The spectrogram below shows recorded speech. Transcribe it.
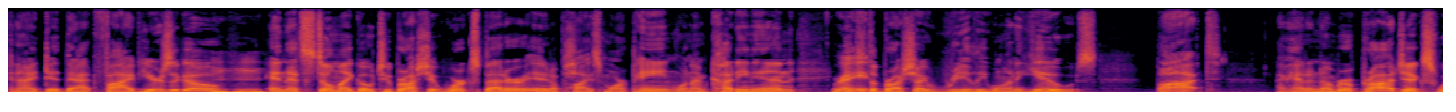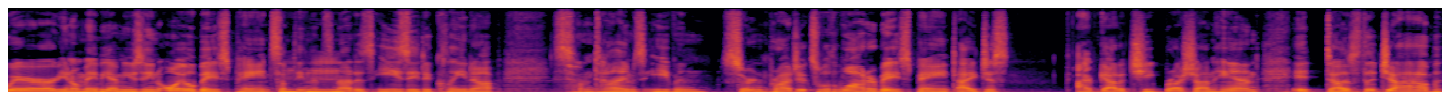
and I did that five years ago, Mm-hmm. and that's still my go-to brush. It works better, it applies more paint when I'm cutting in. Right. It's the brush I really want to use, but. I've had a number of projects where, you know, maybe I'm using oil based paint, something Mm-hmm. that's not as easy to clean up. Sometimes even certain projects with water based paint. I just, I've got a cheap brush on hand. It does the job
